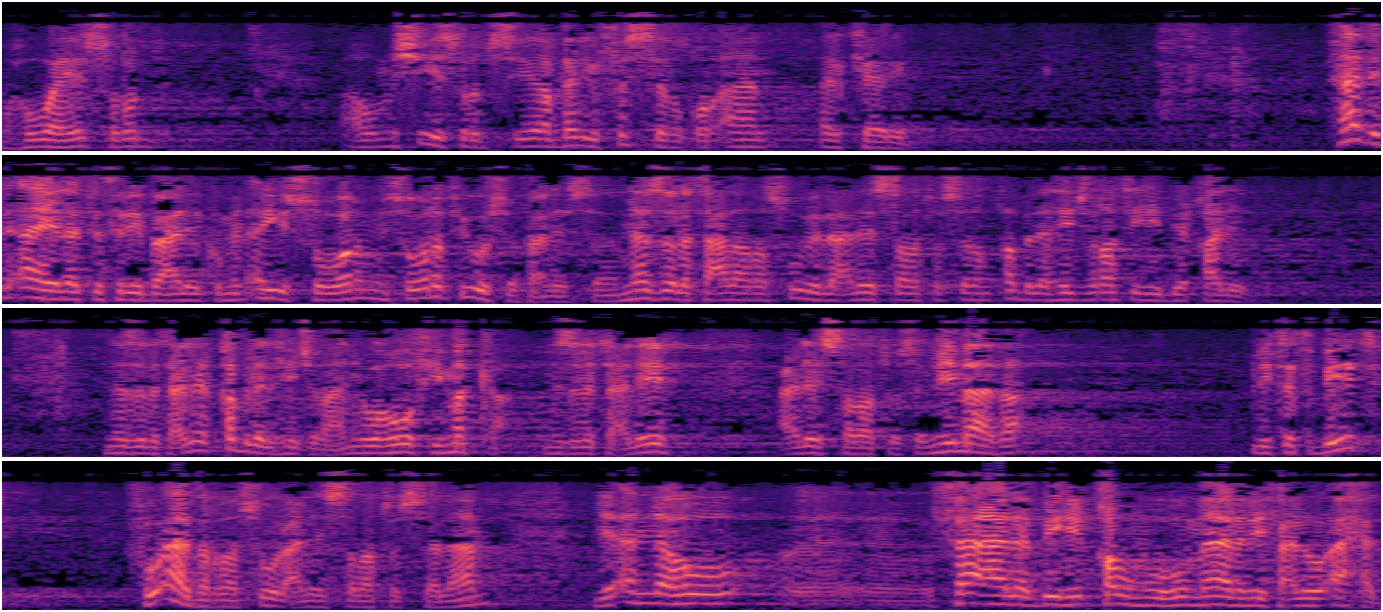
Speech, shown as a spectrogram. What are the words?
وهو يسرد أو مش يسرد السيرة بل يفسر القرآن الكريم. هذه الآية لا تثريب عليكم من أي صور من سورة يوسف عليه السلام. نزلت على رسول الله عليه الصلاة والسلام قبل هجرته بقليل. نزلت عليه قبل الهجرة يعني وهو في مكة. نزلت عليه عليه الصلاة والسلام. لماذا؟ لتثبيت فؤاد الرسول عليه الصلاة والسلام لأنه فعل به قومه ما لم يفعله أحد.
